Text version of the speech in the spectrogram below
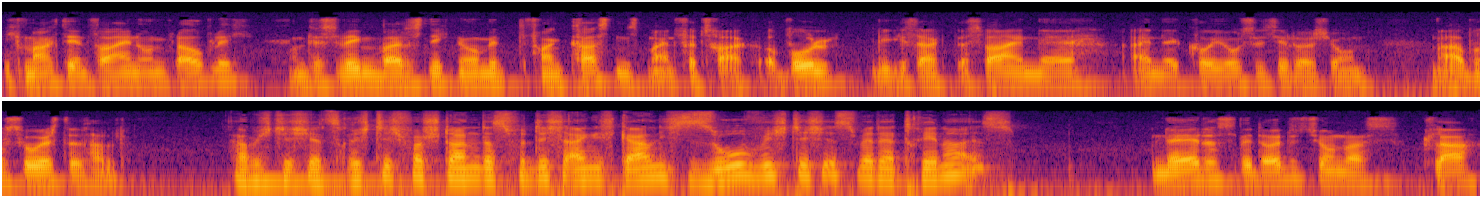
ich mag den Verein unglaublich. Und deswegen war das nicht nur mit Frank Carstens mein Vertrag. Obwohl, wie gesagt, das war eine, eine kuriose Situation. Aber so ist es halt. Habe ich dich jetzt richtig verstanden, dass für dich eigentlich gar nicht so wichtig ist, wer der Trainer ist? Nee, das bedeutet schon was. Klar,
